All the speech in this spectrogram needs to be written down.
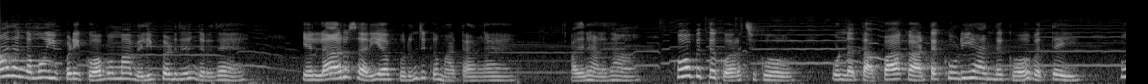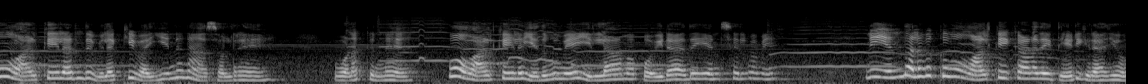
ஆதங்கமும் இப்படி கோபமாக வெளிப்படுதுங்கிறத எல்லாரும் சரியாக புரிஞ்சுக்க மாட்டாங்க. அதனால தான் கோபத்தை குறைச்சிக்கோ. உன்னை தப்பாக காட்டக்கூடிய அந்த கோபத்தை உன் வாழ்க்கையிலேருந்து விலக்கி வையின்னு நான் சொல்கிறேன் உனக்குன்னு உன் வாழ்க்கையில் எதுவுமே இல்லாமல் போயிடாது என் செல்வமே. நீ எந்த அளவுக்கு உன் வாழ்க்கைக்கானதை தேடுகிறாயோ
